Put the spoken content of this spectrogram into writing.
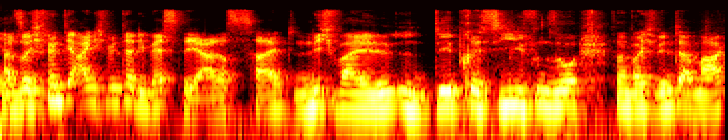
Also ich finde ja eigentlich Winter die beste Jahreszeit. Nicht weil depressiv und so, sondern weil ich Winter mag,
